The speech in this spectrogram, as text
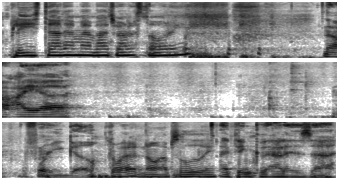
please tell him about your story. No, I. uh Before you go, Go ahead. No, absolutely. I think that is. uh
